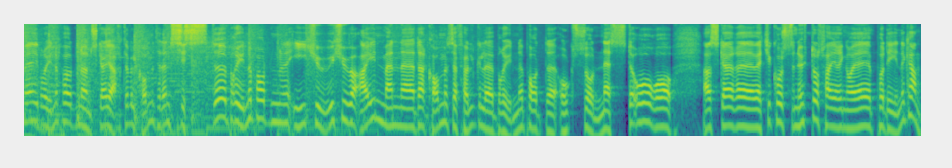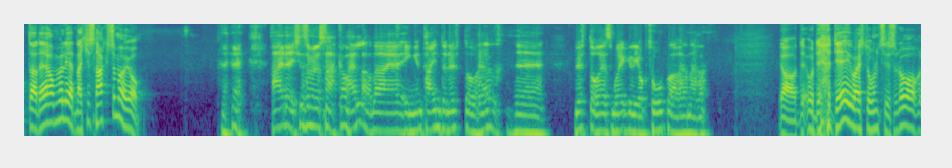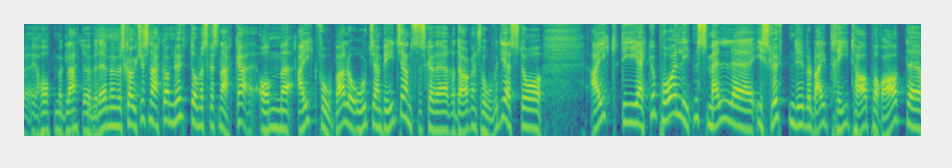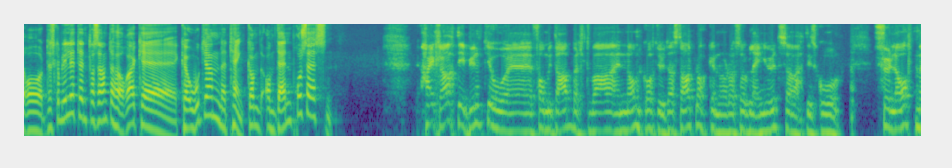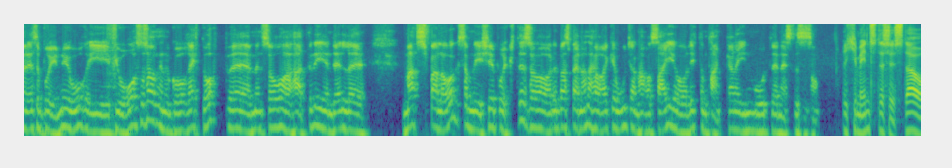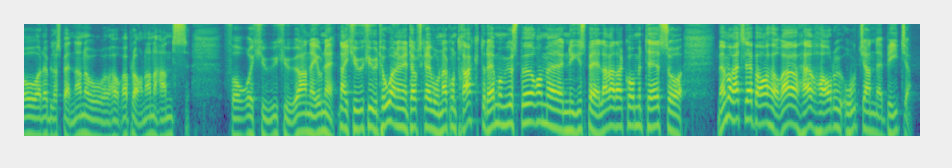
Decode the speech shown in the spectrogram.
vi i Brynepodden ønsker hjertelig velkommen til den siste Brynepodden i 2021. Men uh, der kommer selvfølgelig Brynepodd uh, også neste år. Og Asker, uh, vet ikke hvordan nyttårsfeiringa er på dine kanter. Det har vi vel gjerne ikke snakket så mye om? Nei, det er ikke så mye å snakke om heller. Det er ingen tegn til nyttår her. Eh, nyttår er som regel i oktober her nede. Ja, det, og det, det, er jo en stund siden, så da hopper vi glatt over det. Men vi skal jo ikke snakke om nyttår, vi skal snakke om Eik fotball og Ojan Bijan, som skal være dagens hovedgjest. og Eik de gikk jo på en liten smell eh, i slutten. Det ble tre tap på rad der. og Det skal bli litt interessant å høre hva, hva Ojan tenker om, om den prosessen. Helt klart, De begynte jo eh, formidabelt. Var enormt godt ute av startblokken. og Det så lenge ut som at de skulle følge opp med det som Bryne gjorde i fjorårssesongen og gå rett opp. Eh, men så hadde de en del eh, matchball òg som de ikke brukte. Så det blir spennende å høre hva Ojan har å si, og litt om tankene inn mot eh, neste sesong. Ikke minst det siste, og det blir spennende å høre planene hans for 2020. Han er jo nett, nei, 2022 han er jo nettopp skrevet under kontrakt, og det må vi jo spørre om. Eh, nye spillere der kommer til, så vi må rett og slett bare høre. Her har du Ojan Bija.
